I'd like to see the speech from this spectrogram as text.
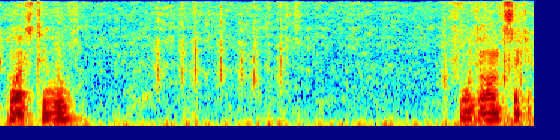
equals to foot on second.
